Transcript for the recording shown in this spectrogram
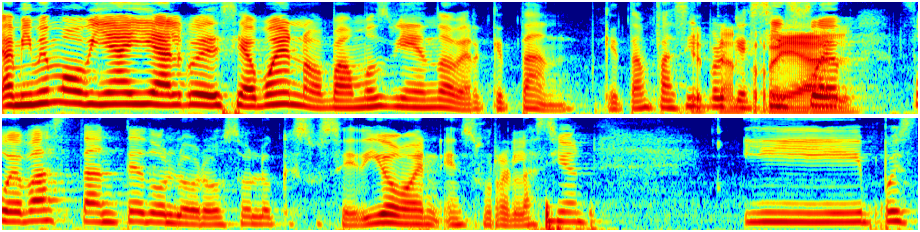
a mí me movía ahí algo y decía, bueno, vamos viendo a ver qué tan, qué tan fácil, porque sí fue, fue bastante doloroso lo que sucedió en, su relación. Y pues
